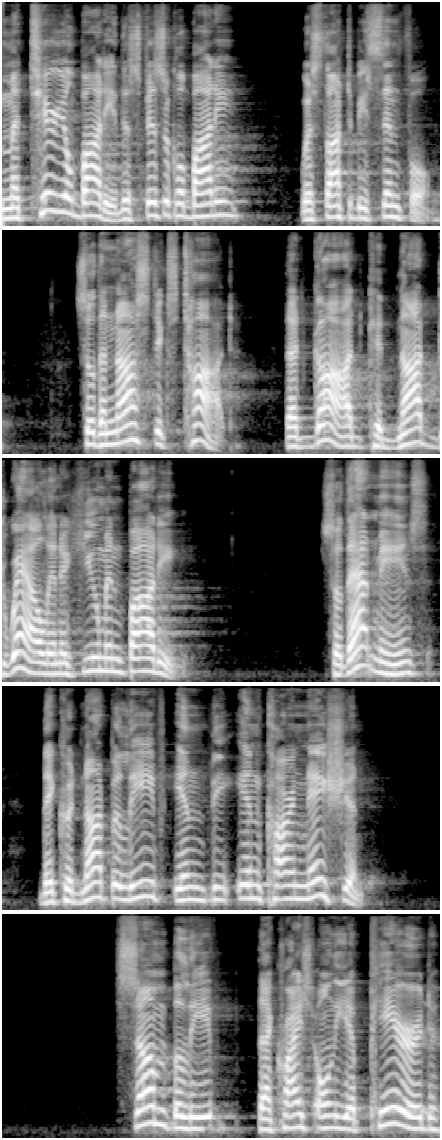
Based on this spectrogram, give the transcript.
material body, this physical body, was thought to be sinful. So the Gnostics taught that God could not dwell in a human body. So that means they could not believe in the incarnation. Some believed that Christ only appeared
